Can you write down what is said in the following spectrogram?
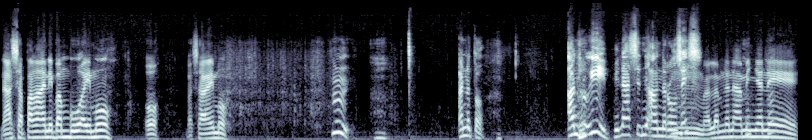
Nasa panganib ang buhay mo. Oh, basahin mo. Hmm. Ano to? Andrew E. Binasin ni Ana Roses? Hmm, alam na namin yan eh.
